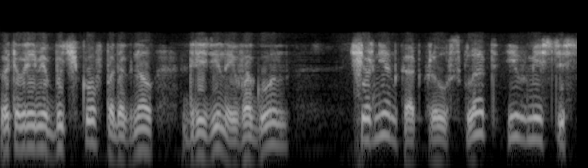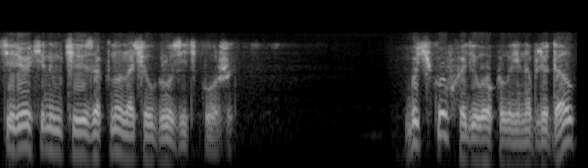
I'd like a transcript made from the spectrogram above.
В это время Бычков подогнал дрезиной вагон. Черненко открыл склад и вместе с Терехиным через окно начал грузить кожи. Бычков ходил около и наблюдал.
